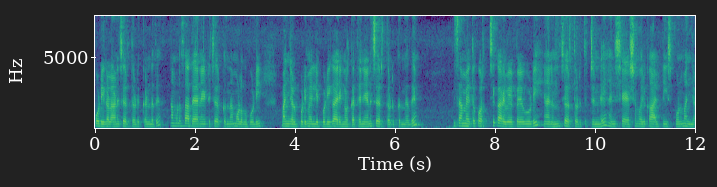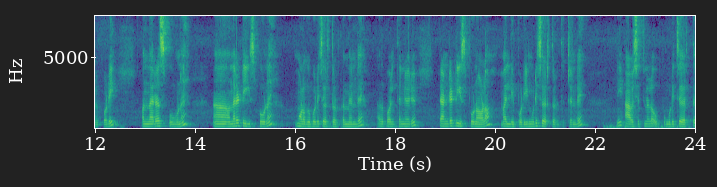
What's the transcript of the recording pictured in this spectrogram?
പൊടികളാണ് ചേർത്തെടുക്കേണ്ടത് നമ്മൾ സാധാരണയായിട്ട് ചേർക്കുന്ന മുളക് പൊടി മഞ്ഞൾപ്പൊടി മല്ലിപ്പൊടി കാര്യങ്ങളൊക്കെ തന്നെയാണ് ചേർത്ത് കൊടുക്കുന്നത്. ഈ സമയത്ത് കുറച്ച് കറിവേപ്പില കൂടി ഞാനൊന്ന് ചേർത്തെടുത്തിട്ടുണ്ട്. അതിന് ശേഷം ഒരു കാൽ ടീസ്പൂൺ മഞ്ഞൾപ്പൊടി ഒന്നര സ്പൂണ് ഒന്നര ടീസ്പൂണ് മുളക് പൊടി ചേർത്ത് കൊടുക്കുന്നുണ്ട് അതുപോലെ തന്നെ ഒരു രണ്ട് ടീസ്പൂണോളം മല്ലിപ്പൊടിയും കൂടി ചേർത്ത് കൊടുത്തിട്ടുണ്ട് ഇനി ആവശ്യത്തിനുള്ള ഉപ്പും കൂടി ചേർത്ത്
